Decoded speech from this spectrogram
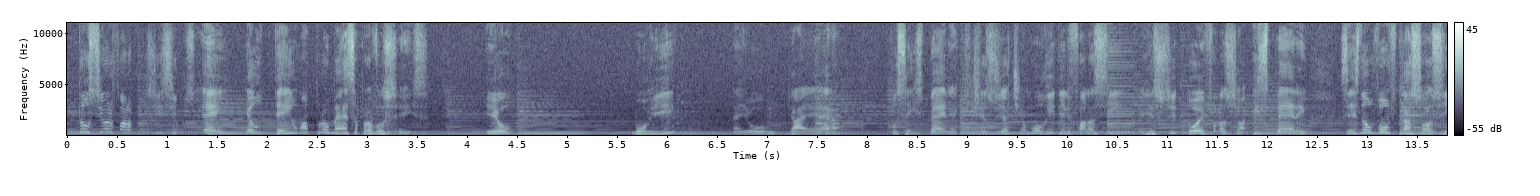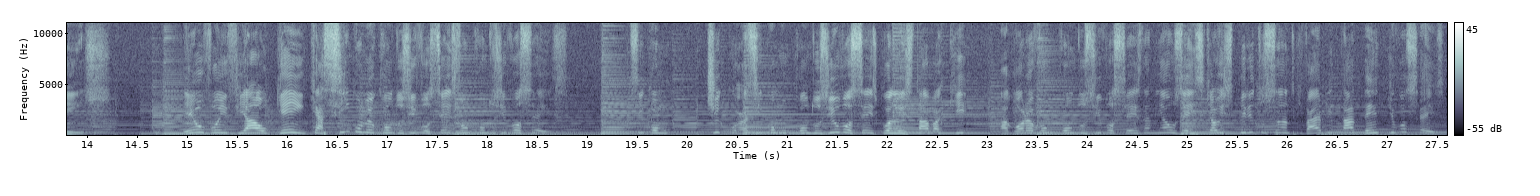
Então o Senhor fala para os discípulos: Ei, eu tenho uma promessa para vocês. Eu morri, né, eu já era. Vocês esperem. Aqui Jesus já tinha morrido. Ele fala assim: ressuscitou e falou assim: ó, Esperem, vocês não vão ficar sozinhos eu vou enviar alguém que assim como eu conduzi vocês, vão conduzir vocês. Assim como, assim como conduziu vocês quando eu estava aqui, agora vão conduzir vocês na minha ausência, que é o Espírito Santo que vai habitar dentro de vocês.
